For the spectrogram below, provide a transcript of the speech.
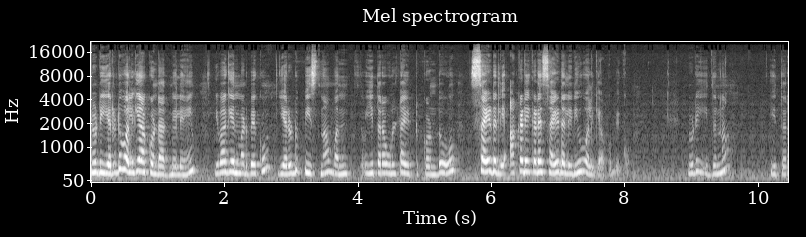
ನೋಡಿ, ಎರಡು ಹೊಲಿಗೆ ಹಾಕೊಂಡಾದ್ಮೇಲೆ ಇವಾಗ ಏನು ಮಾಡಬೇಕು? ಎರಡು ಪೀಸ್ನ ಒಂದು ಈ ಥರ ಉಲ್ಟಾ ಇಟ್ಕೊಂಡು ಸೈಡಲ್ಲಿ ಆ ಕಡೆ ಈ ಕಡೆ ಸೈಡಲ್ಲಿ ನೀವು ಹೊಲಿಗೆ ಹಾಕೋಬೇಕು ನೋಡಿ, ಇದನ್ನು ಈ ಥರ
